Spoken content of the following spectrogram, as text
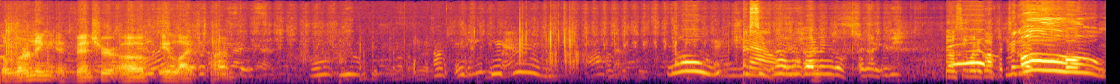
the learning adventure of a lifetime. No! Oh!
